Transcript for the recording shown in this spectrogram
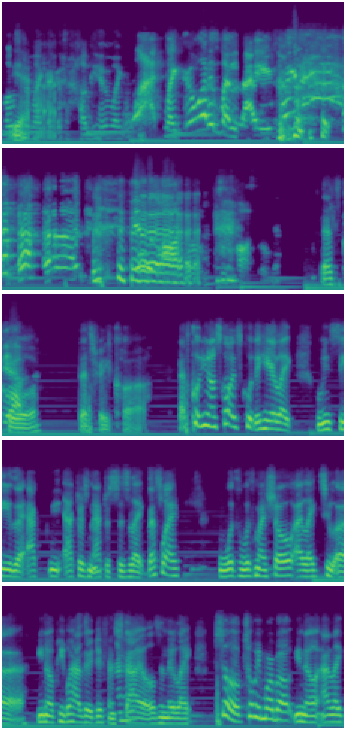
close yeah. and like I get to hug him. Like what? Like what is my life? Like, it was awesome. It was awesome. That's cool. Yeah. That's pretty cool that's cool. You know, it's cool. It's cool to hear like when we see the act- actors and actresses. Like that's why with with my show, I like to uh, you know, people have their different mm-hmm. styles, and they're like, so tell me more about you know. I like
